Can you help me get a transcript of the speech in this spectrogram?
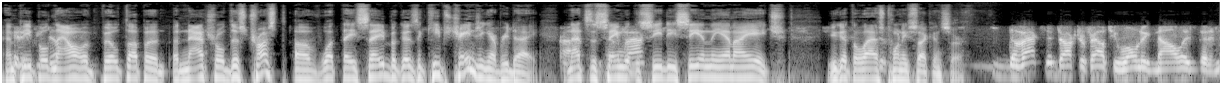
And people now have built up a, a, natural distrust of what they say because it keeps changing every day. And that's the uh, same with the CDC and the NIH. You get the last 20 seconds, sir. the fact that Dr. Fauci won't acknowledge that an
